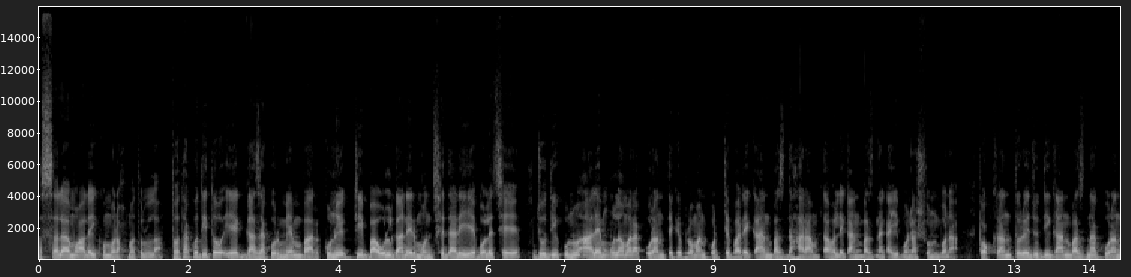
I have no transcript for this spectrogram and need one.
আসসালামু আলাইকুম রহমতুল্লাহ। তথাকথিত এক গাজাকুর মেম্বার কোনো একটি বাউল গানের মঞ্চে দাঁড়িয়ে বলেছে, যদি কোনো আলেম উলামারা কোরআন থেকে প্রমাণ করতে পারে গান বাজনা হারাম, তাহলে গান বাজনা গাইব না, শুনব না। পক্ষান্তরে যদি গান বাজনা কোরআন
